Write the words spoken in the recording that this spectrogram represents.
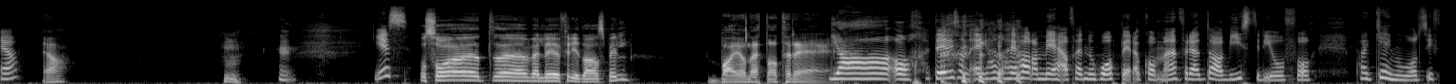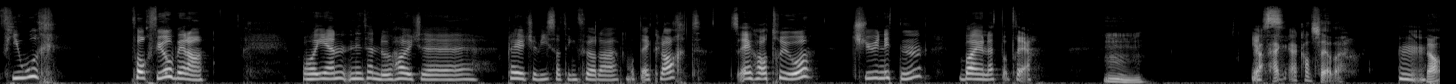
Ja. Ja. Yes. Og så et uh, veldig Frida-spill. Bayonetta 3. Ja, åh, det er liksom, jeg, har- jeg har det med her, for nå håper jeg det kommer. For da viste de jo for på Game Awards i fjor. Forfjor blir det. Og igjen, Nintendo har jo ikke, pleier jo ikke å vise ting før det på en måte er klart. Så jeg har trua. 2019, Bajonetta 3. Mm. Yes. Jeg, jeg kan se det. ja.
